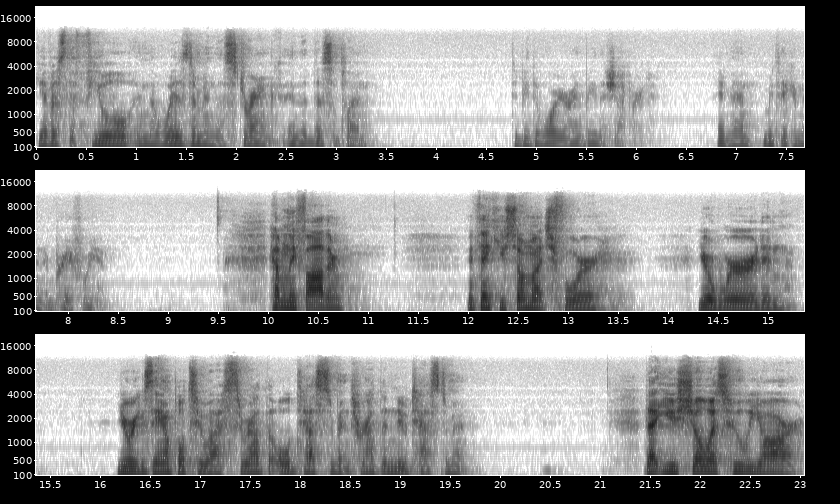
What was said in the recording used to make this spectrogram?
give us the fuel and the wisdom and the strength and the discipline to be the warrior and be the shepherd. Amen. Let me take a minute and pray for you. Heavenly Father, We thank you so much for your word and your example to us throughout the Old Testament, throughout the New Testament. That you show us who we are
